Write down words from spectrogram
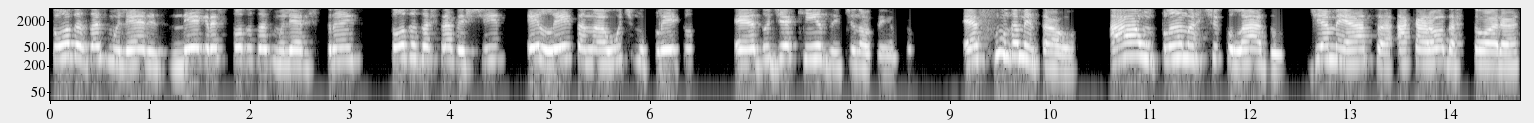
todas as mulheres negras, todas as mulheres trans, todas as travestis eleitas no último pleito é, do dia 15 de novembro. É fundamental. Há um plano articulado de ameaça a Carol D'Artora,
